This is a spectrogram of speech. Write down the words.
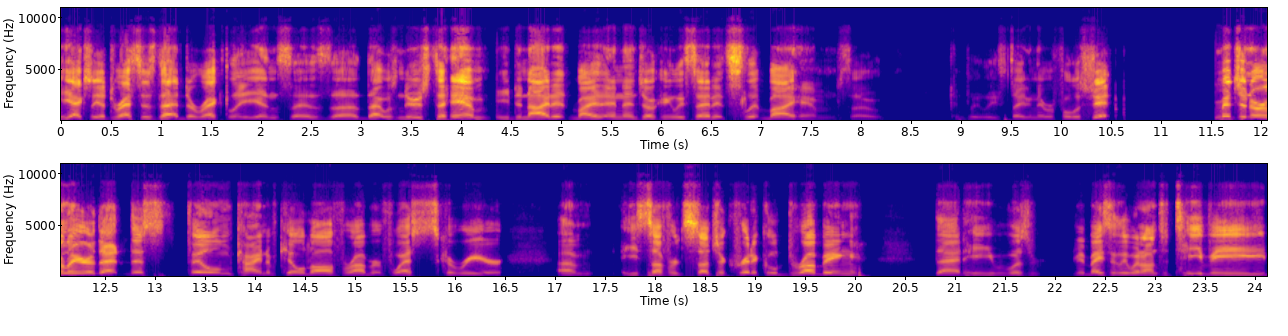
he actually addresses that directly and says uh, that was news to him. He denied it by and then jokingly said it slipped by him. So completely stating they were full of shit. Mentioned earlier that this film kind of killed off Robert Fuest's career. Um, he suffered such a critical drubbing that he was basically went on to TV,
